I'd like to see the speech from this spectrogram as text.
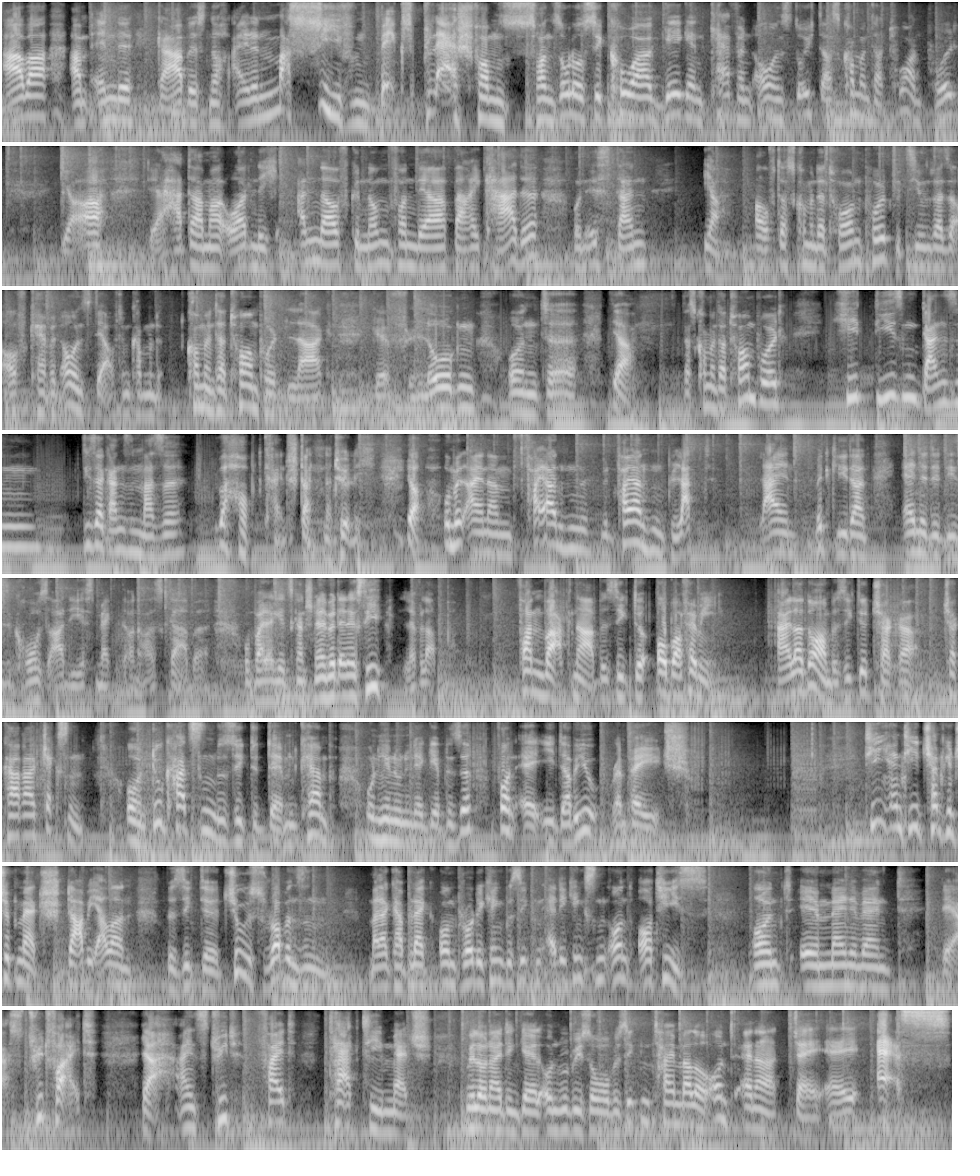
Aber am Ende gab es noch einen massiven Big Splash vom, von Solo Sikoa gegen Kevin Owens durch das Kommentatorenpult. Ja, der hat da mal ordentlich Anlauf genommen von der Barrikade und ist dann ja, auf das Kommentatorenpult beziehungsweise auf Kevin Owens, der auf dem Kommentatorenpult lag, geflogen. Und äh, ja, das Kommentatorenpult hielt diesem ganzen, dieser ganzen Masse überhaupt keinen Stand natürlich. Ja, und mit einem feiernden, mit feiernden Blatt Mitgliedern endete diese großartige Smackdown-Ausgabe. Und weiter geht's ganz schnell mit NXT Level Up. Van Wagner besiegte Oberfemi. Isla Dawn besiegte Chaka, Chakara Jackson und Duke Hudson besiegte Damon Camp. Und hier nun die Ergebnisse von AEW Rampage. TNT Championship Match. Darby Allen besiegte Juice Robinson. Malachi Black und Brody King besiegten Eddie Kingston und Ortiz. Und im Main Event der Street Fight. Ja, ein Street Fight Tag Team Match. Willow Nightingale und Ruby Soho besiegten Time Mellow und Anna JAS.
